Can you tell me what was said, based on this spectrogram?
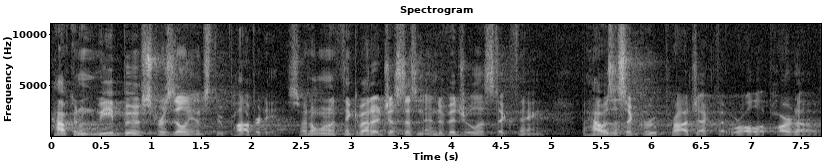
How can we boost resilience through poverty? So I don't want to think about it just as an individualistic thing, but how is this a group project that we're all a part of?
